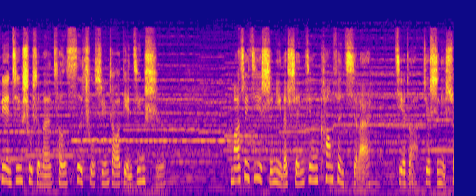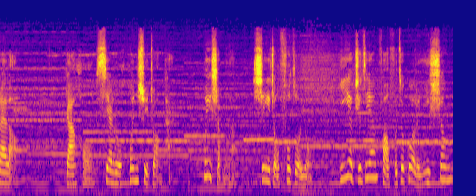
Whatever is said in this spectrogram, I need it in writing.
炼金术士们曾四处寻找点金石，麻醉剂使你的神经亢奋起来，接着就使你衰老，然后陷入昏睡状态。为什么呢？是一种副作用。一夜之间，仿佛就过了一生，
